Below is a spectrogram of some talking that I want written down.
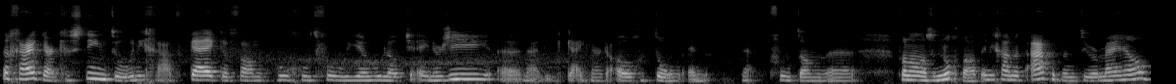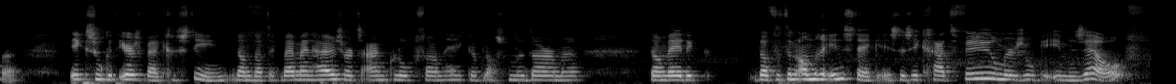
Dan ga ik naar Christine toe en die gaat kijken van hoe goed voel je, hoe loopt je energie. Eh, nou, die kijkt naar de ogen, tong en ja, voelt dan eh, van alles en nog wat. En die gaat met acupunctuur mij helpen. Ik zoek het eerst bij Christine, dan dat ik bij mijn huisarts aanklop van hé, hey, ik heb last van mijn darmen. Dan weet ik dat het een andere insteek is. Dus ik ga het veel meer zoeken in mezelf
